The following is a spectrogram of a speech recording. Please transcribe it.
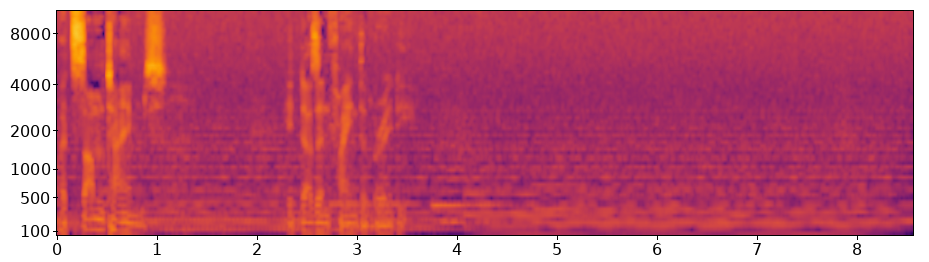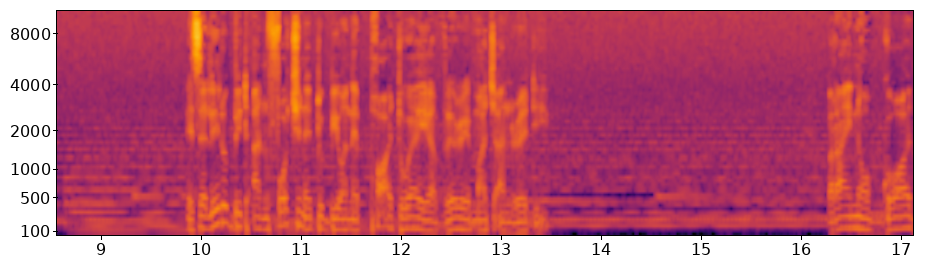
but sometimes He doesn't find them ready. It's a little bit unfortunate to be on a part where you are very much unready. But I know God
